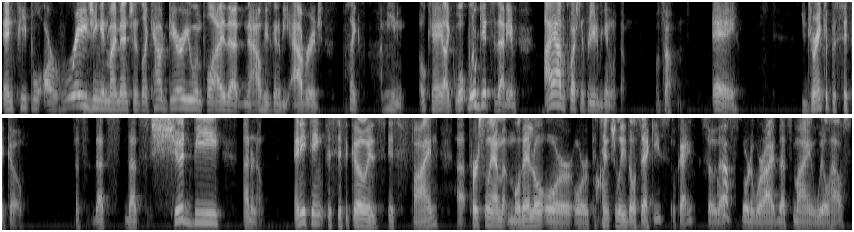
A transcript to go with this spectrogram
And people are raging in my mentions, like, how dare you imply that now he's going to be average? It's like, I mean, okay, like, we'll, we'll get to that, Ian. I have a question for you to begin with, though. What's up? A, you drank a Pacifico. That's that's that's should be I don't know anything Pacifico is is fine. Uh, personally, I'm Modelo or or potentially Dos Equis. Okay, so that's sort of where I that's my wheelhouse.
